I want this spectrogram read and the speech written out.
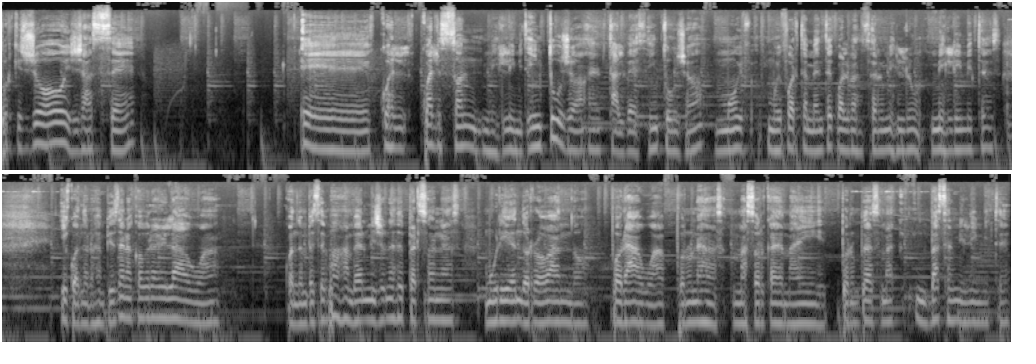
porque yo hoy ya sé eh, cuál- cuáles son mis límites. Intuyo, eh, tal vez, intuyo muy, muy fuertemente cuáles van a ser mis, mis límites. Y cuando nos empiezan a cobrar el agua, cuando empecemos a ver millones de personas muriendo, robando por agua, por una mazorca de maíz, por un pedazo de va a ser mi límite.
